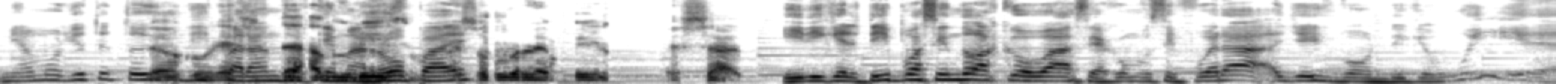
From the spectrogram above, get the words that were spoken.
mi amor, yo te estoy Loco, disparando está quemarropa, eh. Exacto. Y di que el tipo haciendo acrobacia como si fuera James Bond. Di que, uy, eh,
